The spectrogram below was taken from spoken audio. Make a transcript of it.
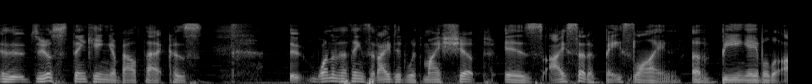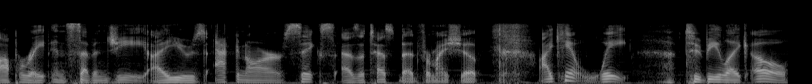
uh, just thinking about that because one of the things that I did with my ship is I set a baseline of being able to operate in 7G. I used Achenar 6 as a test bed for my ship. I can't wait to be like, oh,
